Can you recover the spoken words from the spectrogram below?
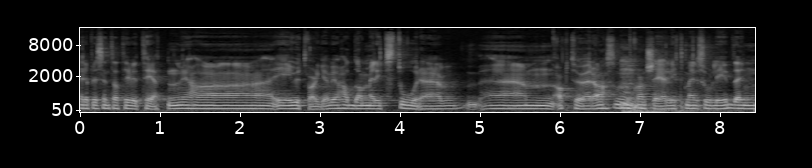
representativiteten vi har i utvalget. Vi hadde med litt store eh, aktører som kanskje er litt mer solide enn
